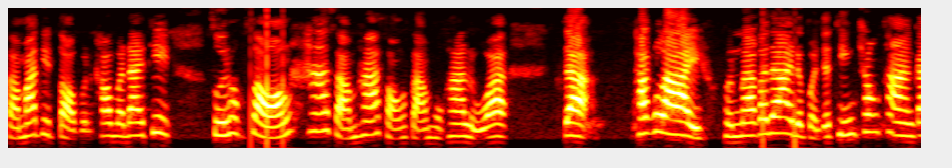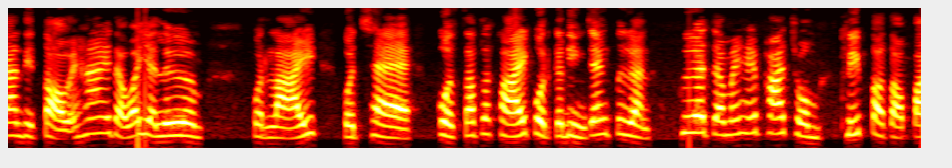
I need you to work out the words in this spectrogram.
สามารถติดต่อฝนเข้ามาได้ที่ 062-535-2365 หรือว่าจะทักไลน์ฝนมาก็ได้ เดี๋ยวฝนจะทิ้งช่องทางการติดต่อไว้ให้ แต่ว่าอย่าลืม กดไลค์ กดแชร์ กด Subscribe กดกระดิ่งแจ้งเตือน เพื่อจะไม่ให้พลาดชมคลิปต่อๆไป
